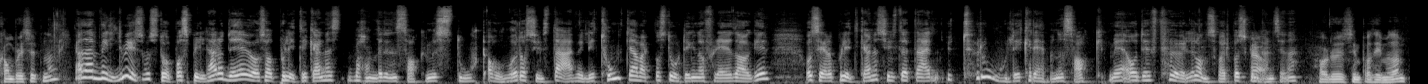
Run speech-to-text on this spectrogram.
kan bli sittende? Ja, det er veldig mye som står på spill her. Og det gjør også at politikerne behandler denne saken med stort alvor og syns det er veldig tungt. Jeg har vært på Stortinget nå flere dager og ser at politikerne syns dette er en utrolig krevende sak. Med, og de føler ansvaret på skuldrene ja. sine. Har du sympati med dem?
